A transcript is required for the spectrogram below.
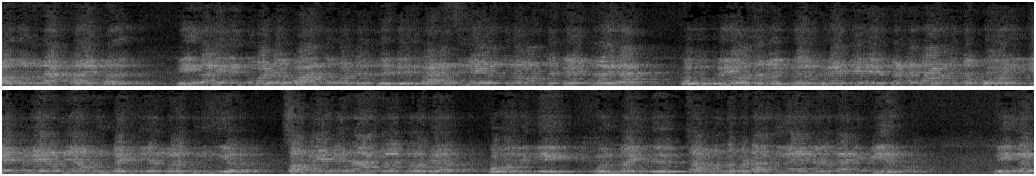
அதோட நான் கலைப்பது. நீங்கள் இதுக்கு மட்டும் பார்த்து கொண்டிருந்துட்டு கடைசி நேரத்துல வந்து கேட்கறதுல பிரயோஜனம். இப்ப பிரச்சனை இருக்கட்டா நாங்கள் இந்த கோரிக்கை பிரேரணையா முன்வைத்து எங்களுக்கு புரிஞ்சுக்கிறோம் சபையில நாங்கள் எங்களுடைய கோரிக்கை முன்வைத்து சம்பந்தப்பட்ட அதிகாரிகளுக்கு அனுப்பியிருக்கோம். நீங்கள்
